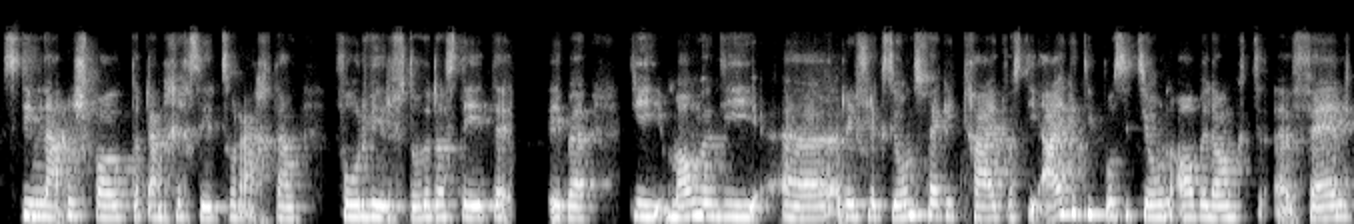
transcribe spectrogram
seinem Nebelspalter, denke ich, sehr zu Recht auch vorwirft, oder? dass dort eben die mangelnde äh, Reflexionsfähigkeit, was die eigene Position anbelangt, äh, fehlt,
